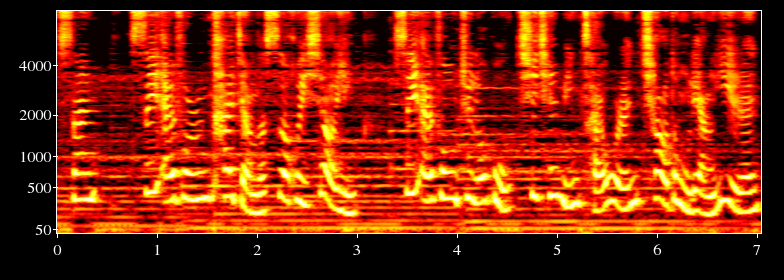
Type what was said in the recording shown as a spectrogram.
三，CFO 人开讲的社会效应，CFO 俱乐部七千名财务人撬动两亿人，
